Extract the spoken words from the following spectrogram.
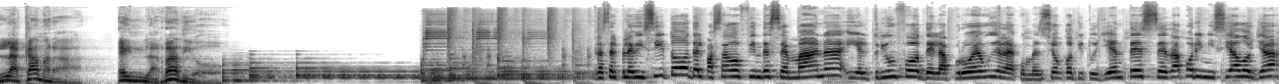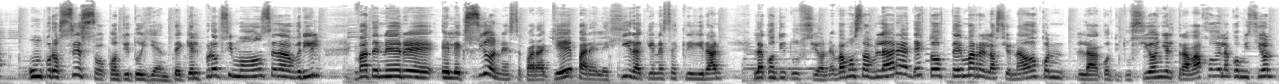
La cámara en la radio. Tras el plebiscito del pasado fin de semana y el triunfo del apruebo y de la convención constituyente, se da por iniciado ya un proceso constituyente que el próximo 11 de abril va a tener eh, elecciones. ¿Para qué? Para elegir a quienes escribirán la constitución. Vamos a hablar eh, de estos temas relacionados con la constitución y el trabajo de la comisión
